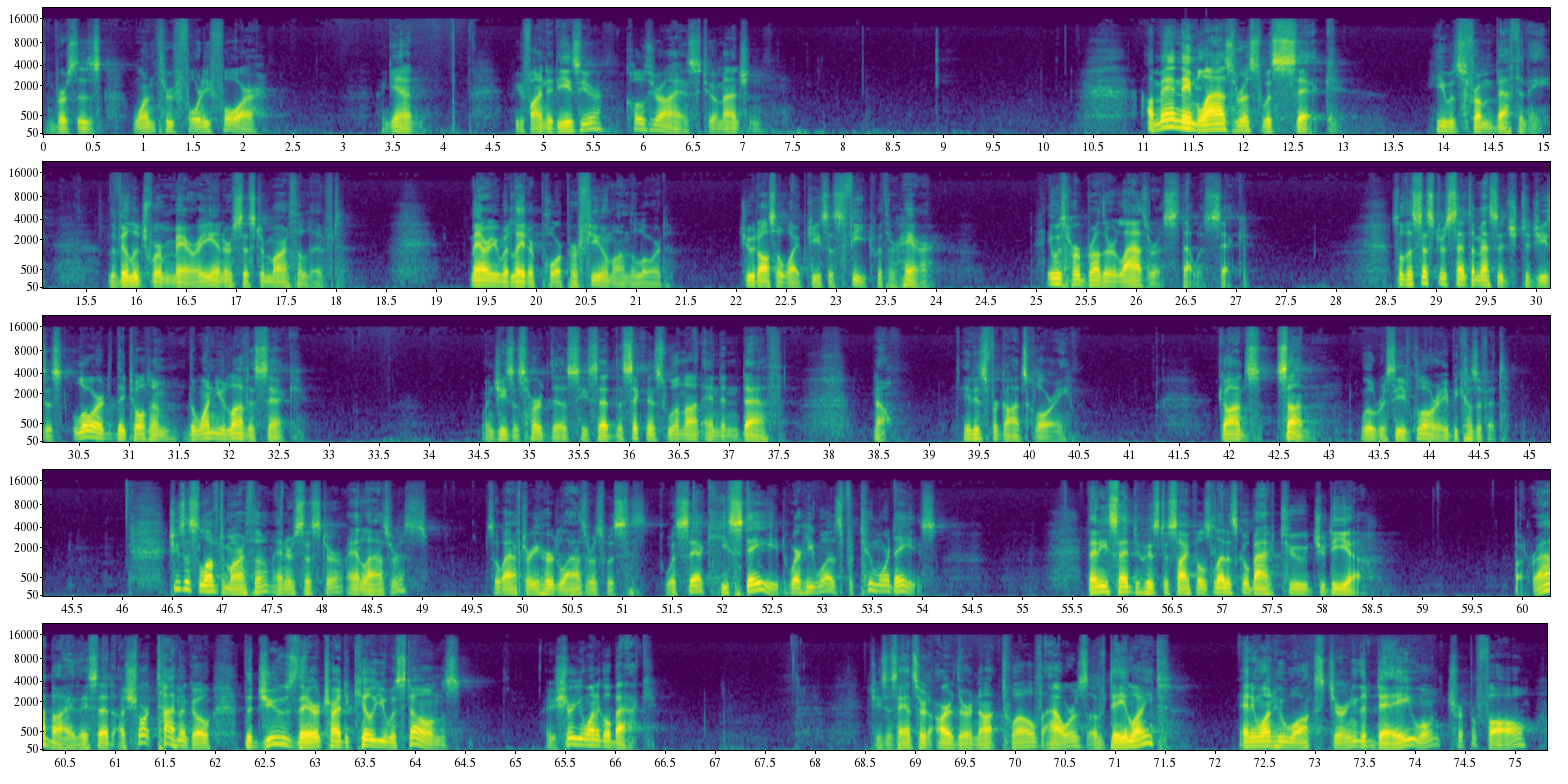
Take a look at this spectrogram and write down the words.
verses 1 through 44. Again, if you find it easier, close your eyes to imagine. A man named Lazarus was sick. He was from Bethany, the village where Mary and her sister Martha lived. Mary would later pour perfume on the Lord. She would also wipe Jesus' feet with her hair. It was her brother Lazarus that was sick. So the sisters sent a message to Jesus Lord, they told him, the one you love is sick. When Jesus heard this, he said, The sickness will not end in death. No, it is for God's glory. God's Son will receive glory because of it. Jesus loved Martha and her sister and Lazarus. So after he heard Lazarus was, was sick, he stayed where he was for two more days. Then he said to his disciples, Let us go back to Judea. But, Rabbi, they said, a short time ago, the Jews there tried to kill you with stones. Are you sure you want to go back? Jesus answered, Are there not 12 hours of daylight? Anyone who walks during the day won't trip or fall.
